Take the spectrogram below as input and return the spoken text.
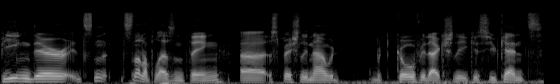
being there, it's n- it's not a pleasant thing, uh, especially now with with COVID actually, because you can't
